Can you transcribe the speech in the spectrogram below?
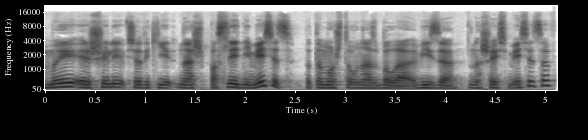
мы решили все-таки наш последний месяц, потому что у нас была виза на 6 месяцев,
